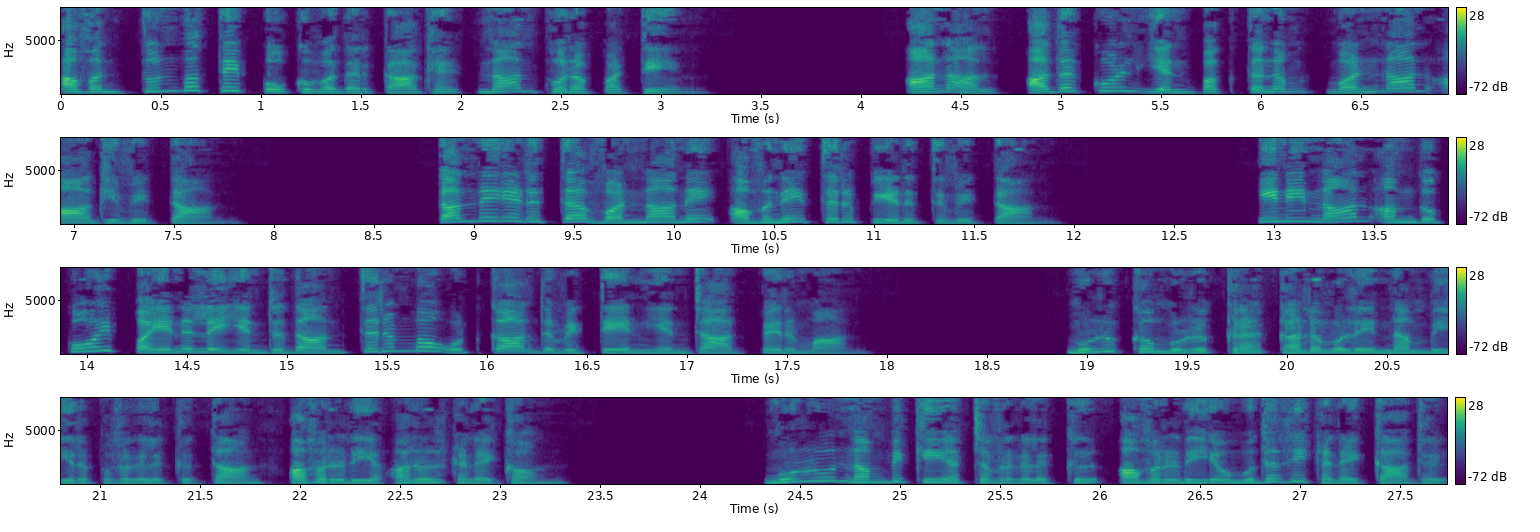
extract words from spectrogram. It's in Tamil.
அவன் துன்பத்தைப் போக்குவதற்காக நான் புறப்பட்டேன். ஆனால் அதற்குள் என் பக்தனும் வண்ணான் ஆகிவிட்டான். தன்னை எடுத்த வண்ணானே அவனே திருப்பி எடுத்து விட்டான். இனி நான் அங்கு போய் பயனில்லை என்றுதான் திரும்ப உட்கார்ந்து விட்டேன் என்றார் பெருமான். முழுக்க முழுக்க கடவுளை நம்பியிருப்பவர்களுக்குத்தான் அவருடைய அருள் கிடைக்கும். முழு நம்பிக்கையற்றவர்களுக்கு அவருடைய உதவி கிடைக்காது.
